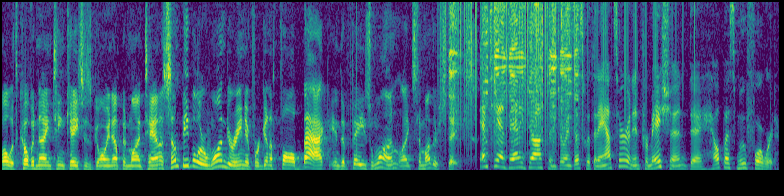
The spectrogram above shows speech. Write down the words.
Well, with COVID 19 cases going up in Montana, some people are wondering if we're going to fall back into phase one like some other states. MTN's Annie Johnson joins us with an answer and information to help us move forward.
